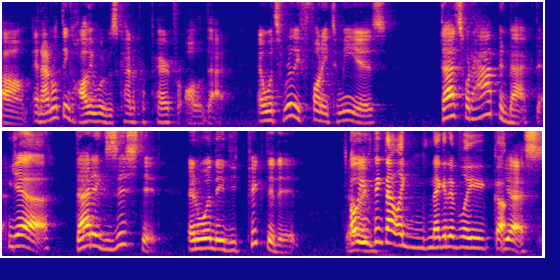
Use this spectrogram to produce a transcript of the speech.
Um, and I don't think Hollywood was kind of prepared for all of that. And what's really funny to me is that's what happened back then. Yeah. That existed. And when they depicted it, they're Oh, you think that like negatively got? Yes.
